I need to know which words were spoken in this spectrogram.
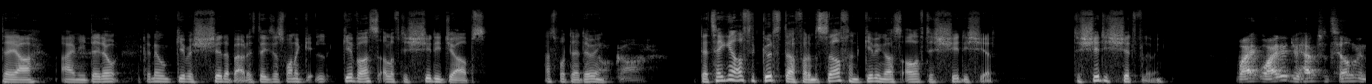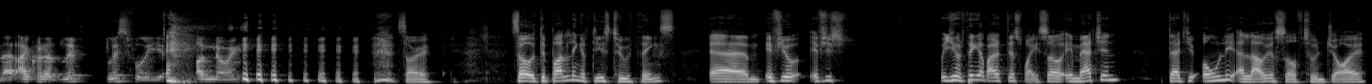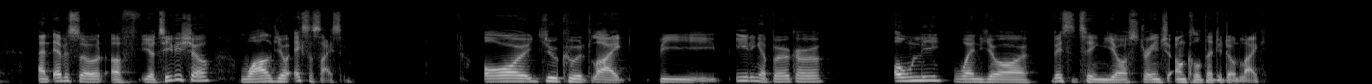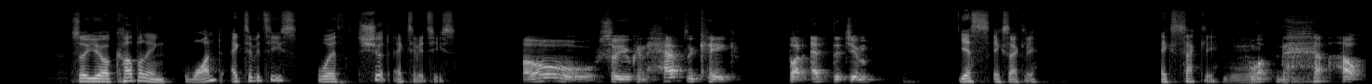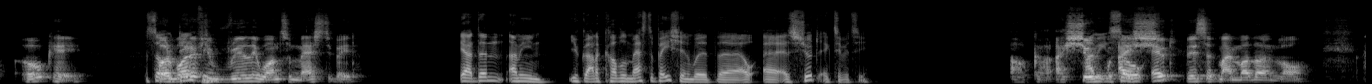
They are. I mean, they don't. They don't give a shit about us. They just want to give us all of the shitty jobs. That's what they're doing. oh, God. They're taking all of the good stuff for themselves and giving us all of the shitty shit. The shitty shit, Flemming. Why, why did you have to tell me that? I could have lived blissfully unknowing. Sorry. So the bundling of these two things um, if you if you sh- you think about it this way. So imagine that you only allow yourself to enjoy an episode of your TV show while you're exercising, or you could like be eating a burger only when you're visiting your strange uncle that you don't like. So you're coupling want activities with should activities. Oh, so you can have the cake, but at the gym. Yes, exactly. Exactly. What? How? Okay. So but what if you really want to masturbate? Yeah, then I mean, you've got to couple masturbation with uh, a should activity. Oh God, I should. I, I mean, so should visit my mother-in-law.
